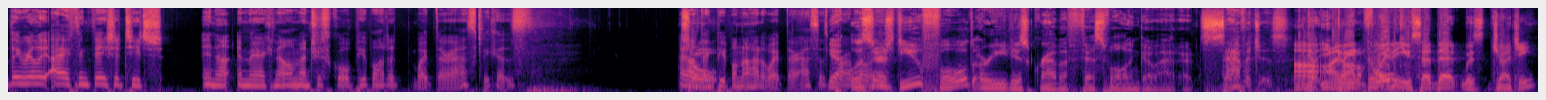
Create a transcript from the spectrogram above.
they really. I think they should teach in a American elementary school people had to wipe their ass because I don't think people know how to wipe their asses. Yeah, properly. listeners, do you fold or you just grab a fistful and go at it? Savages. You Uh, got- you I gotta mean, the way that you said that was judgy.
